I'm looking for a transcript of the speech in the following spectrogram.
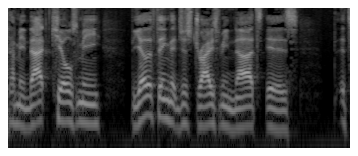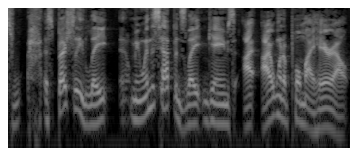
I mean, that kills me. The other thing that just drives me nuts is it's especially late. I mean, when this happens late in games, I, I want to pull my hair out.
